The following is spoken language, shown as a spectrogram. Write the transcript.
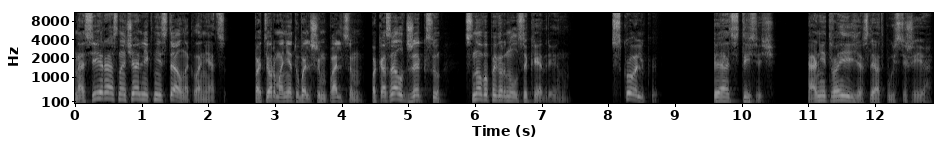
На сей раз начальник не стал наклоняться. Потер монету большим пальцем, показал Джексу, снова повернулся к Эдриану. «Сколько?» «Пять тысяч. Они твои, если отпустишь ее».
